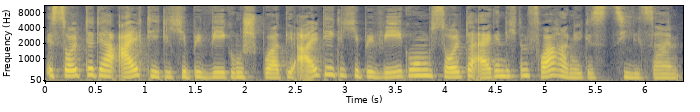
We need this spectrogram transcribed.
Es sollte der alltägliche Bewegungssport, die alltägliche Bewegung sollte eigentlich ein vorrangiges Ziel sein.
